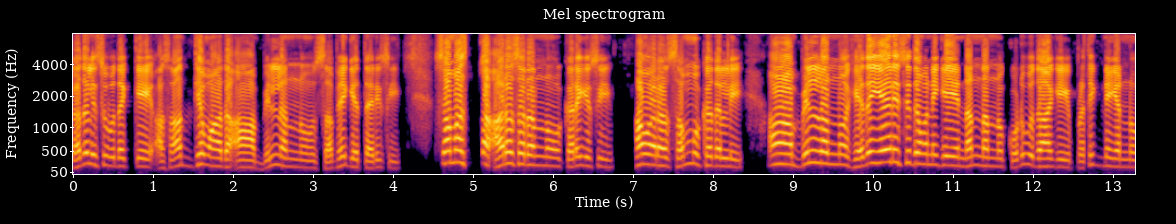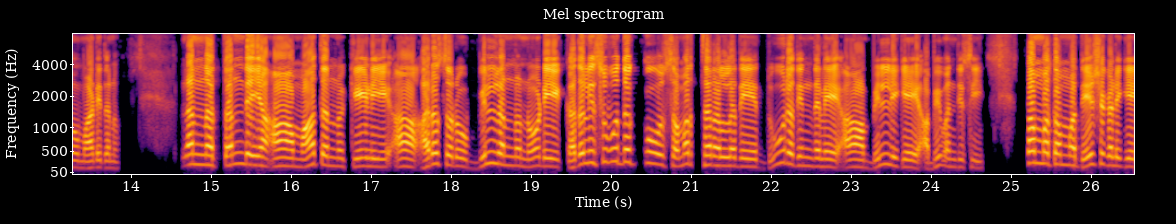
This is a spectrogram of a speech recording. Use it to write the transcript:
ಕದಲಿಸುವುದಕ್ಕೆ ಅಸಾಧ್ಯವಾದ ಆ ಬಿಲ್ಲನ್ನು ಸಭೆಗೆ ತರಿಸಿ, ಸಮಸ್ತ ಅರಸರನ್ನು ಕರೆಯಿಸಿ ಅವರ ಸಮ್ಮುಖದಲ್ಲಿ ಆ ಬಿಲ್ಲನ್ನು ಹೆದೆಯೇರಿಸಿದವನಿಗೆ ನನ್ನನ್ನು ಕೊಡುವುದಾಗಿ ಪ್ರತಿಜ್ಞೆಯನ್ನು ಮಾಡಿದನು. ನನ್ನ ತಂದೆಯ ಆ ಮಾತನ್ನು ಕೇಳಿ ಆ ಅರಸರು ಬಿಲ್ಲನ್ನು ನೋಡಿ ಕದಲಿಸುವುದಕ್ಕೂ ಸಮರ್ಥರಲ್ಲದೆ ದೂರದಿಂದಲೇ ಆ ಬಿಲ್ಲಿಗೆ ಅಭಿವಂದಿಸಿ ತಮ್ಮ ತಮ್ಮ ದೇಶಗಳಿಗೆ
